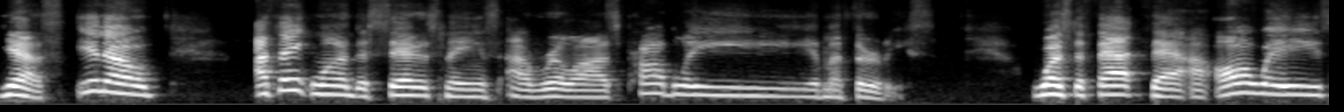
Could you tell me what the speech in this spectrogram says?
Yes. You know, I think one of the saddest things I realized probably in my 30s was the fact that I always,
